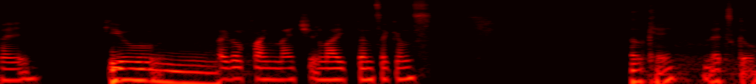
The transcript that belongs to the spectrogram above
Hmm. I queue. Ooh. I will find match in like 10 seconds. Okay, let's go.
